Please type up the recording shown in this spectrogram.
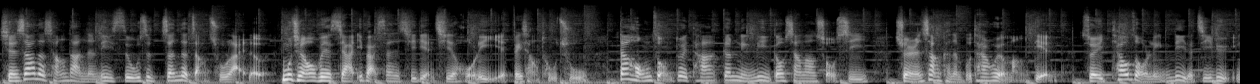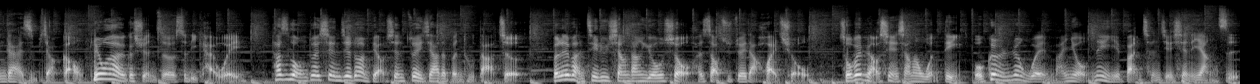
显示他的长打能力似乎是真的长出来了。目前 OPS 加一百三十七点七的火力也非常突出。但洪总对他跟林立都相当熟悉，选人上可能不太会有盲点，所以挑走林立的几率应该还是比较高。另外还有一个选择是李凯威，他是龙队现阶段表现最佳的本土打者，本垒板纪律相当优秀，很少去追打坏球，守备表现也相当稳定。我个人认为蛮有内野板承接线的样子。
